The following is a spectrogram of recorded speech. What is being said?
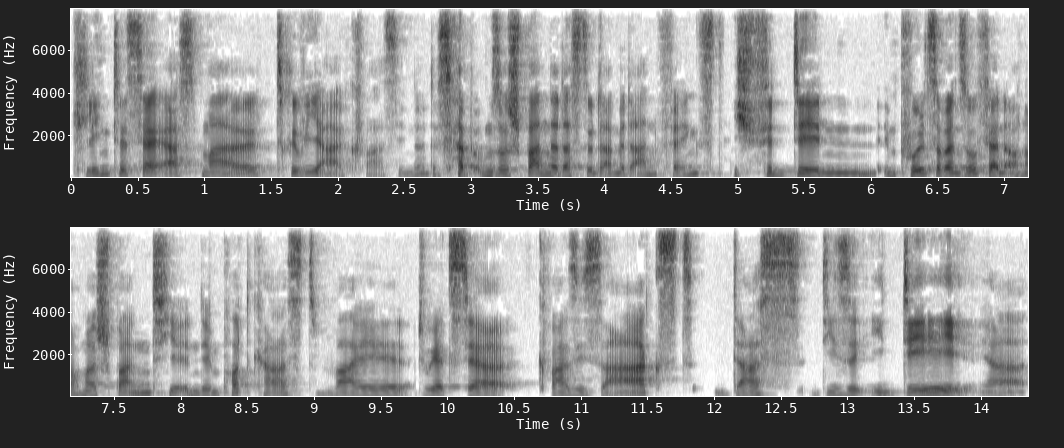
klingt es ja erstmal trivial quasi. Ne? Deshalb umso spannender, dass du damit anfängst. Ich finde den Impuls aber insofern auch nochmal spannend hier in dem Podcast, weil du jetzt ja quasi sagst, dass diese Idee, ja,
